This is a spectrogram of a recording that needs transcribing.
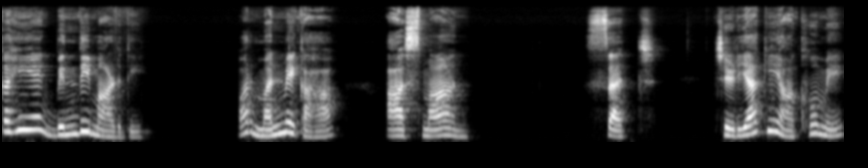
कहीं एक बिंदी मार दी और मन में कहा, आसमान। सच, चिड़िया की आँखों में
